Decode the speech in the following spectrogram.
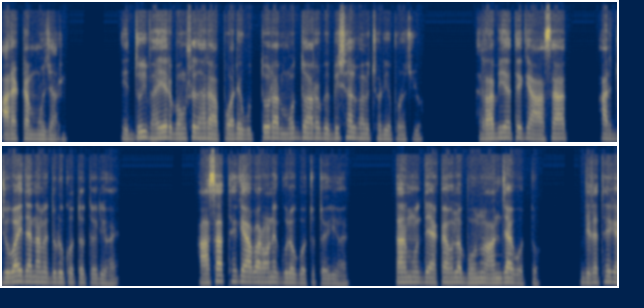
আর একটা মুজার। এই দুই ভাইয়ের বংশধারা পরে উত্তর আর মধ্য আরবে বিশালভাবে ছড়িয়ে পড়েছিল। রাবিয়া থেকে আসাদ আর জুবাইদা নামে দুটো গোত্র তৈরি হয়। আসাদ থেকে আবার অনেকগুলো গোত্র তৈরি হয়। তার মধ্যে একটা হলো বনু আনজা গোত্র, যেটা থেকে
